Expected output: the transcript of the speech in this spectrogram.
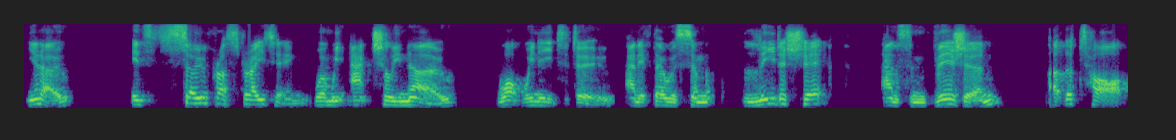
you know, it's so frustrating when we actually know what we need to do. And if there was some leadership and some vision at the top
